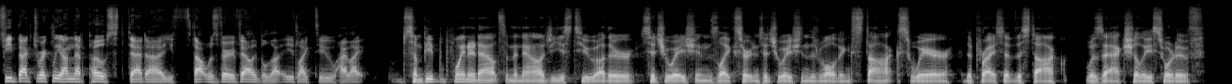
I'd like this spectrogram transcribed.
feedback directly on that post that uh, you thought was very valuable that you'd like to highlight? Some people pointed out some analogies to other situations, like certain situations involving stocks, where the price of the stock was actually sort of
